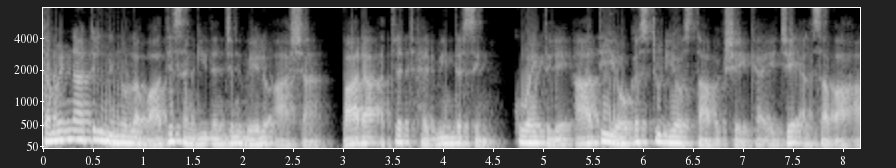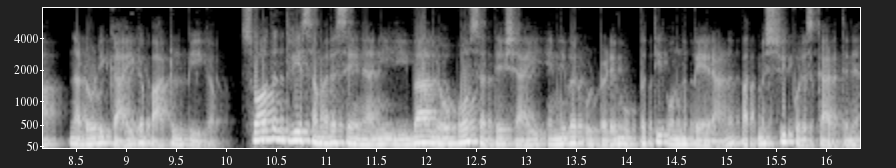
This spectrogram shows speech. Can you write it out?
തമിഴ്നാട്ടിൽ നിന്നുള്ള വാദ്യസംഗീതജ്ഞൻ വേലു ആശാൻ പാരാ അത്ലറ്റ് ഹർവീന്ദർ സിംഗ് കുവൈത്തിലെ ആദ്യ യോഗ സ്റ്റുഡിയോ സ്ഥാപക Shaikha A J Al Sabah നടോടി ഗായിക ബാട്ടുൽ ബീഗം സ്വാതന്ത്ര്യ സമര സേനാനി ലീബ ലോബോ സർദേശായി എന്നിവർ ഉൾപ്പെടെ മുപ്പത്തി ഒന്ന് പേരാണ് പത്മശ്രീ പുരസ്കാരത്തിന്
